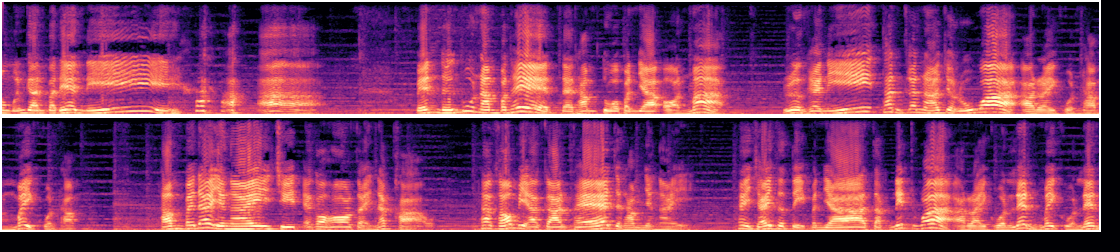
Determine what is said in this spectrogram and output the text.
งเหมือนกันประเทศนี้ฮ่าฮ่าฮ่าเป็นถึงผู้นำประเทศแต่ทำตัวปัญญาอ่อนมาก เรื่องแค่นี้ท่านก็น่าจะรู้ว่าอะไรควรทำไม่ควรทำทำไปได้ยังไงฉีดแอลกอฮอล์ใส่นักข่าว ถ้าเขามีอาการแพ้จะทำยังไง ให้ใช้สติปัญญาสักนิดว่าอะไรควรเล่นไม่ควรเล่น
